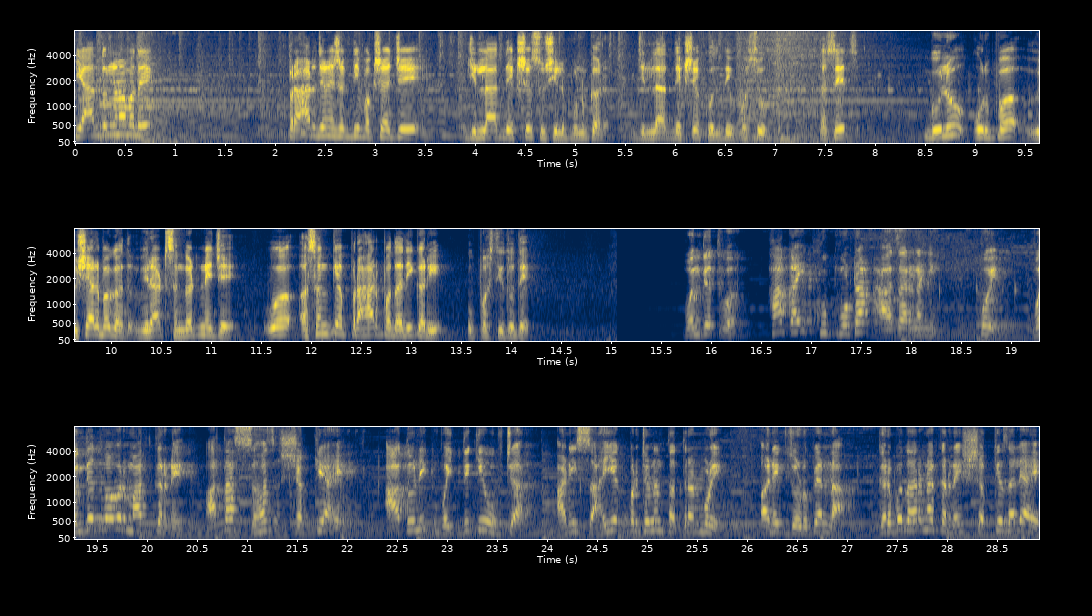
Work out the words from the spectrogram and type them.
या आंदोलनामध्ये प्रहार जनशक्ती पक्षाचे जिल्हाध्यक्ष सुशील पुणकर जिल्हाध्यक्ष कुलदीप वसू तसेच गुलू उर्फ विशाल भगत विराट संघटनेचे व असंख्य प्रहार पदाधिकारी उपस्थित होते. वंध्यत्व हा काही खूप मोठा आजार नाही. होय वंध्यत्वावर मात करणे आता सहज शक्य आहे. आधुनिक वैद्यकीय उपचार आणि सहाय्यक प्रजनन तंत्रांमुळे अनेक जोडप्यांना गर्भधारणा करणे शक्य झाले आहे.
